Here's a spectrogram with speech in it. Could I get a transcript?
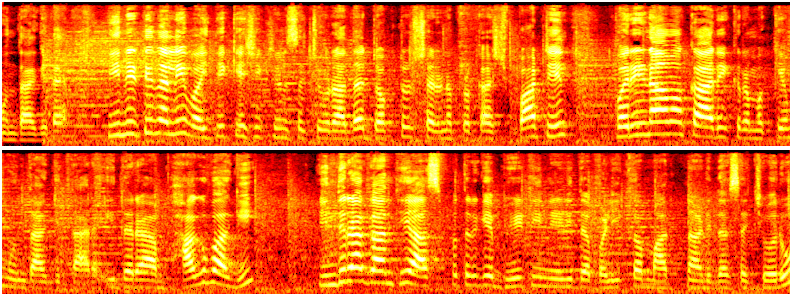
ಮುಂದಾಗಿದೆ. ಈ ನಿಟ್ಟಿನಲ್ಲಿ ವೈದ್ಯಕೀಯ ಶಿಕ್ಷಣ ಸಚಿವರಾದ ಡಾಕ್ಟರ್ ಶರಣಪ್ರಕಾಶ್ ಪಾಟೀಲ್ ಪರಿಣಾಮಕಾರಿ ಕ್ರಮಕ್ಕೆ ಮುಂದಾಗಿದ್ದಾರೆ. ಇದರ ಭಾಗವಾಗಿ ಇಂದಿರಾ ಗಾಂಧಿ ಆಸ್ಪತ್ರೆಗೆ ಭೇಟಿ ನೀಡಿದ ಬಳಿಕ ಮಾತನಾಡಿದ ಸಚಿವರು,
